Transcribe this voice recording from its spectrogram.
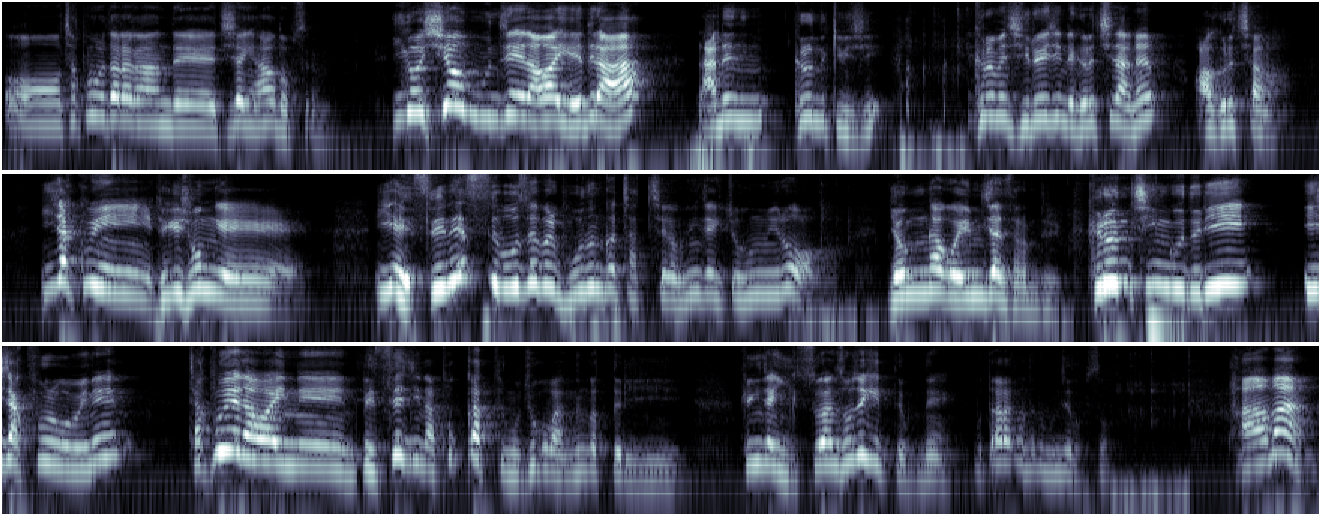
어, 작품을 따라가는데 지장이 하나도 없음. 이거 시험 문제에 나와 얘들아 라는 그런 느낌이지. 그러면 지루해지는데 그렇진 않음? 아 그렇지 않아. 이 작품이 되게 좋은 게 이 SNS 모습을 보는 것 자체가 굉장히 좀 흥미로워. 영하고 MZ한 사람들 그런 친구들이 이 작품을 보면은 작품에 나와 있는 메시지나 톡 같은 거 주고받는 것들이 굉장히 익숙한 소재이기 때문에 뭐 따라가는 데 문제가 없어. 다만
